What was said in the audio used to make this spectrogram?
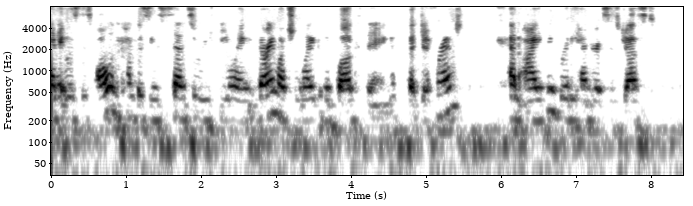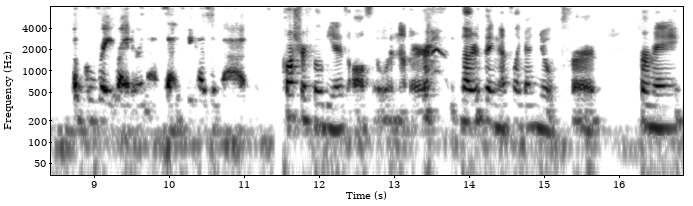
And it was this all-encompassing sensory feeling very much like the bug thing but different. And i think Grady Hendrix is just a great writer in that sense because of that claustrophobia is also another another thing that's like a note for for me.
